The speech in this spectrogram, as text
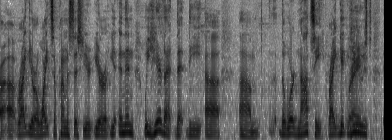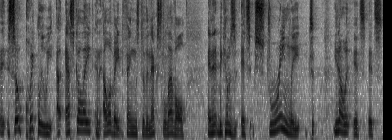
Uh, uh, right. You're a white supremacist. You're you're you- and then we hear that that the. Uh, um, the word Nazi, right, get Right. used so quickly. We uh, escalate and elevate things to the next level, and it becomes it's extremely, t- you know, it's it's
